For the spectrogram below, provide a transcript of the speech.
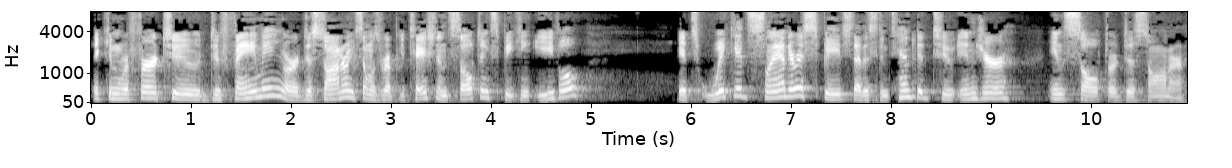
It can refer to defaming or dishonoring someone's reputation, insulting, speaking evil, it's wicked, slanderous speech that is intended to injure, insult, or dishonor.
